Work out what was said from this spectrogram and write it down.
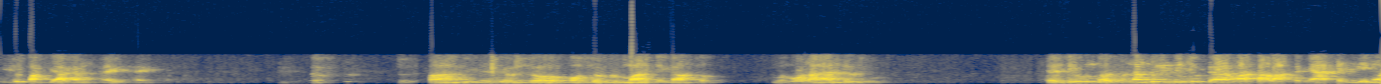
itu pasti akan baik-baik. Paham ya? Jadi untuk ojo gemar di kasut. Lu nangan dulu. Jadi untuk senang begitu juga masalah penyakit gini.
